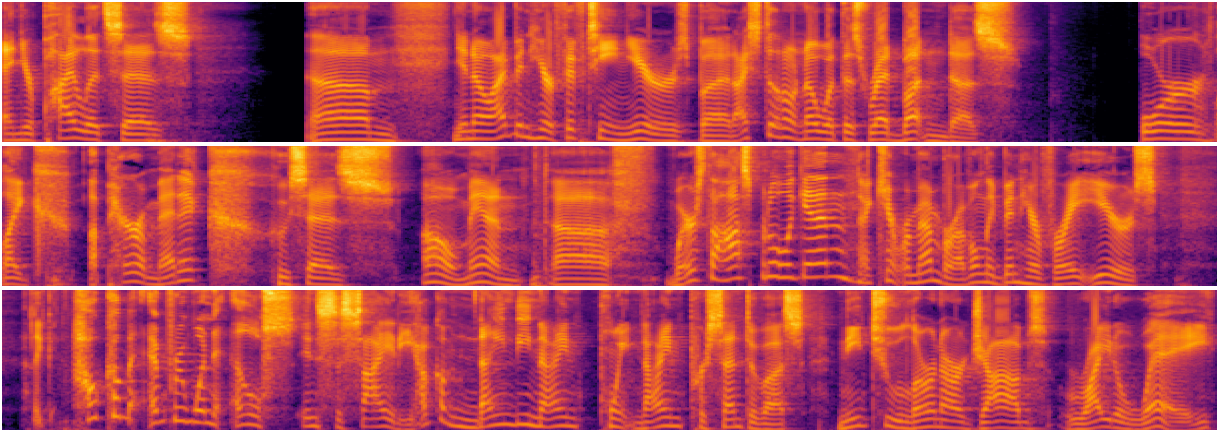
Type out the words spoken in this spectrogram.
and your pilot says, um, you know, I've been here 15 years, but I still don't know what this red button does. Or like a paramedic who says, oh man, uh, where's the hospital again? I can't remember. I've only been here for eight years. Like, how come everyone else in society, how come 99.9% of us need to learn our jobs right away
